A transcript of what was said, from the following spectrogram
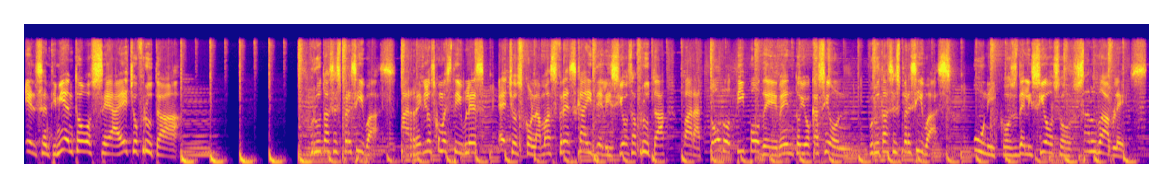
El sentimiento se ha hecho fruta frutas expresivas, arreglos comestibles hechos con la más fresca y deliciosa fruta para todo tipo de evento y ocasión. Frutas expresivas, únicos, deliciosos, saludables.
